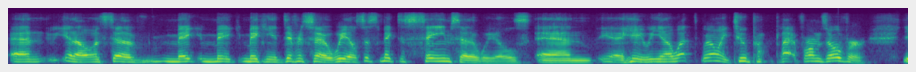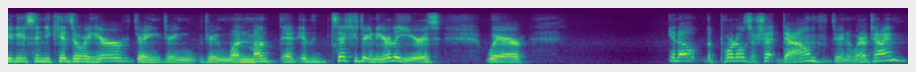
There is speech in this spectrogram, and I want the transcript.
And you know, instead of make, make making a different set of wheels, just make the same set of wheels. And yeah, hey, you know what? We're only two p- platforms over. You can send your kids over here during during during one month, especially during the early years, where you know the portals are shut down during the wintertime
